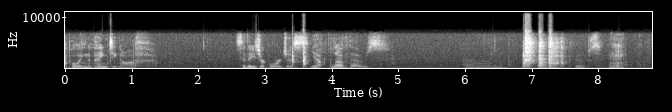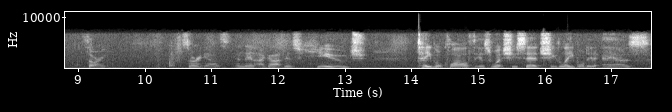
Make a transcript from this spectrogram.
pulling the painting off. So these are gorgeous. Yep, love those. Um, oops. Sorry. Sorry, guys. And then I got this huge tablecloth, is what she said she labeled it as.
